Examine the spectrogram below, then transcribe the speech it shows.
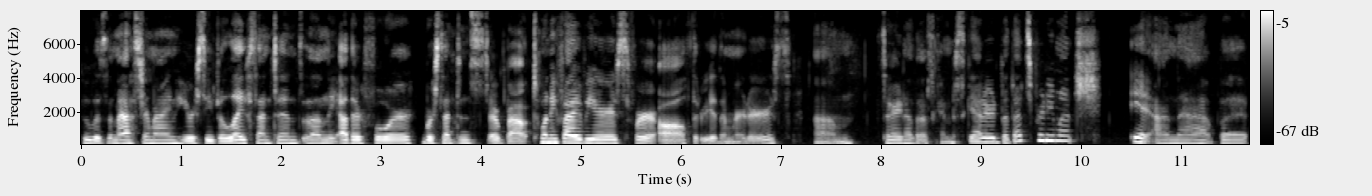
who was the mastermind, he received a life sentence, and then the other four were sentenced about 25 years for all three of the murders. Um, sorry, I know that was kind of scattered, but that's pretty much it on that, but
